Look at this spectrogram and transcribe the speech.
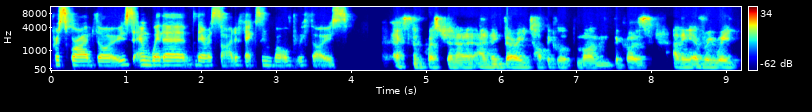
prescribe those, and whether there are side effects involved with those? Excellent question. And I think very topical at the moment because I think every week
